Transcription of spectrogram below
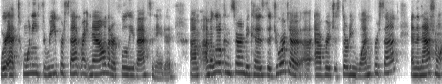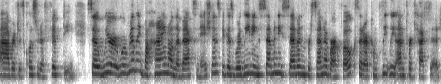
We're at 23% right now that are fully vaccinated. Um, I'm a little concerned because the Georgia uh, average is 31% and the national average is closer to 50. So we're we're really behind on the vaccinations because we're leaving 77% of our folks that are completely unprotected.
